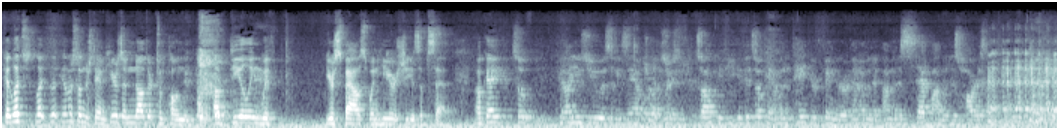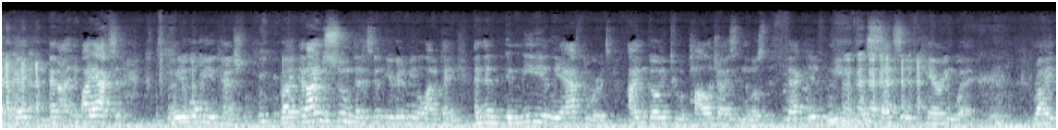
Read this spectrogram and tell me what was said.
Okay, let's, let, let- let's understand. Here's another component of dealing with your spouse when he or she is upset. Okay? So, can I use you as an example? demonstration? So, I'm- if, you, if it's okay, I'm going to take your finger and I'm going to I'm going to step on it as hard as I can. okay? And I, by accident. I mean, it won't be intentional, right? And I'm assuming that it's gonna, you're going to be in a lot of pain. And then immediately afterwards, I'm going to apologize in the most effective, meaningful, sensitive, caring way, right?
